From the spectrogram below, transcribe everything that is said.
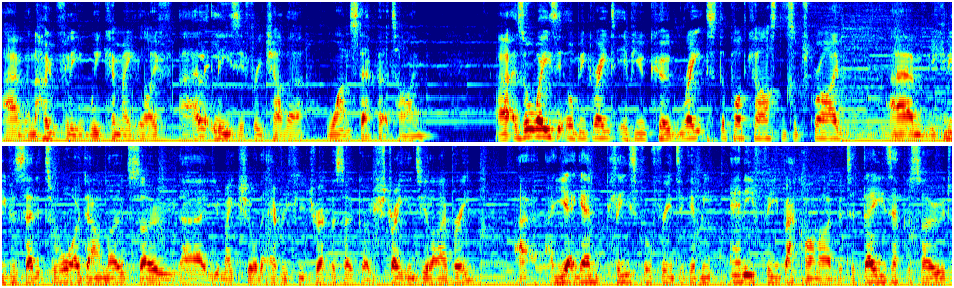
um, and hopefully we can make life a little easier for each other one step at a time. Uh, as always, it will be great if you could rate the podcast and subscribe. Um, you can even set it to auto download so uh, you make sure that every future episode goes straight into your library. Uh, yet again, please feel free to give me any feedback on either today's episode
